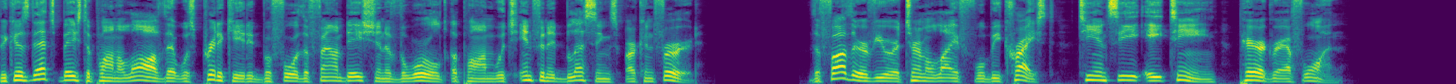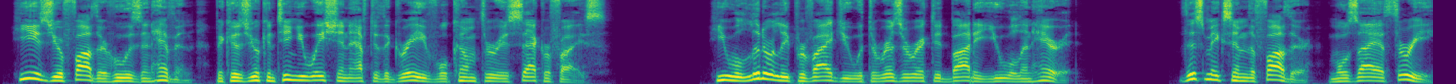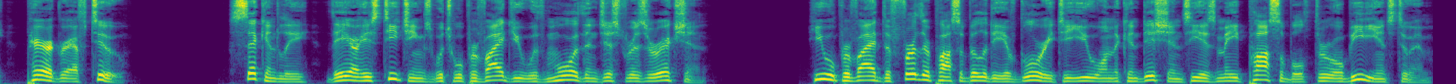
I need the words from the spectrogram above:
Because that's based upon a law that was predicated before the foundation of the world upon which infinite blessings are conferred. The Father of your eternal life will be Christ, T&C 18, paragraph 1. He is your Father who is in heaven, because your continuation after the grave will come through his sacrifice. He will literally provide you with the resurrected body you will inherit. This makes him the Father, Mosiah 3, Paragraph 2. Secondly, they are his teachings which will provide you with more than just resurrection. He will provide the further possibility of glory to you on the conditions he has made possible through obedience to him.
